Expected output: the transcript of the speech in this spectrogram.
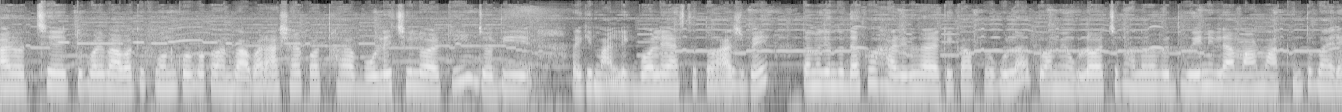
আর হচ্ছে একটু পরে বাবাকে ফোন করব, কারণ বাবার আসার কথা বলেছিল আর কি। যদি আর কি মালিক বলে আসতে তো আসবে। তো আমি কিন্তু দেখো হাড়ি ধরে আর কি কাপড়গুলো, তো আমি ওগুলো হচ্ছে ভালোভাবে ধুয়ে নিলাম। আর মা কিন্তু বাইরে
